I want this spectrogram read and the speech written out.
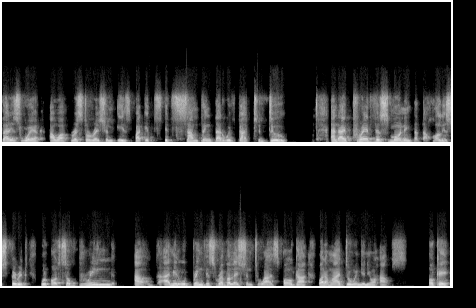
That is where our restoration is. But it's it's something that we've got to do. And I pray this morning that the Holy Spirit will also bring uh, I mean, will bring this revelation to us. Oh God, what am I doing in your house? Okay,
